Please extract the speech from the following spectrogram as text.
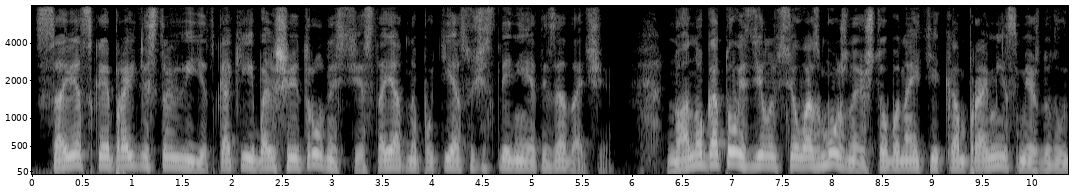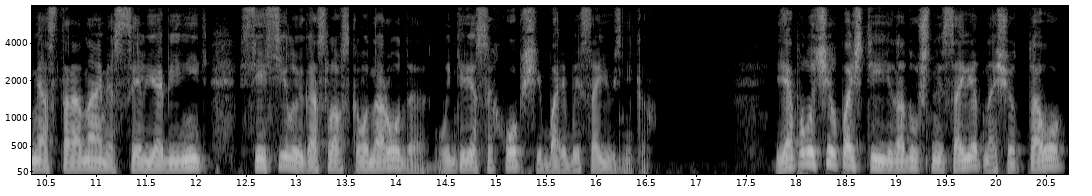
Советское правительство видит, какие большие трудности стоят на пути осуществления этой задачи, но оно готово сделать все возможное, чтобы найти компромисс между двумя сторонами с целью объединить все силы югославского народа в интересах общей борьбы союзников. Я получил почти единодушный совет насчет того,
